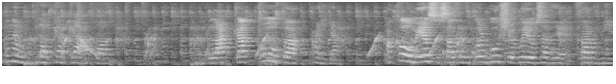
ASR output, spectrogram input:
Non è un placca capa. Placcacupa! Aia! Ma come? Io sono saltato col guscio e voi usate farmi.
